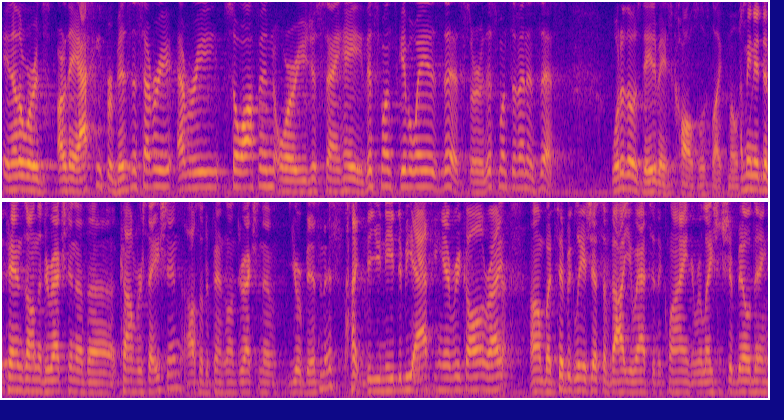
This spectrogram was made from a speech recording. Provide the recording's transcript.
in other words, are they asking for business every every so often, or are you just saying, hey, this month's giveaway is this, or this month's event is this? What do those database calls look like most? I mean, it depends on the direction of the conversation. Also depends on the direction of your business. Like, do you need to be asking every call, right? Um, but typically, it's just a value add to the client, your relationship building.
